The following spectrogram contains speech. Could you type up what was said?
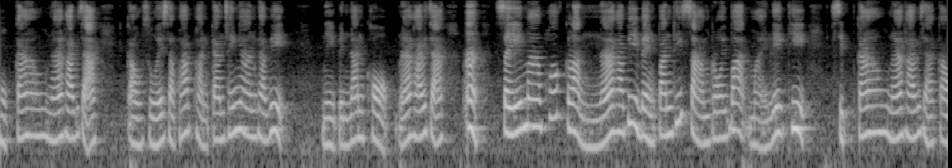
2469 นะคะพี่จ๋าเก่าสวยสภาพผ่านการใช้งานค่ะพี่นี่เป็นด้านขอบนะคะพี่จ๋าอะเสมาพ่อกลั่นนะคะพี่แบ่งปันที่ 300 บาทหมายเลขที่ 19 นะคะพี่จ๋าเก่า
